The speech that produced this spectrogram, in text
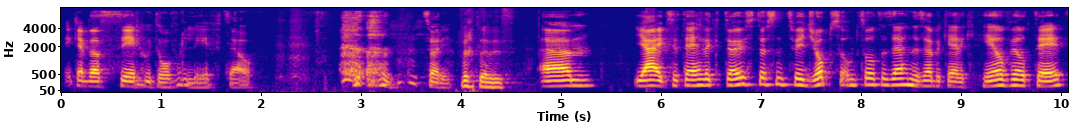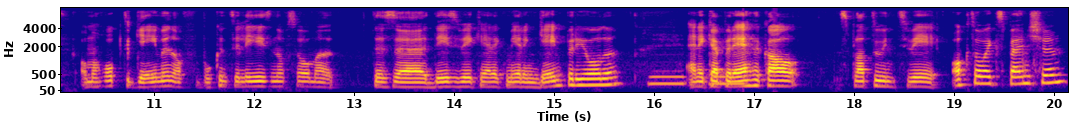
Ik heb dat zeer goed overleefd zelf. Sorry. Vertel eens. Um, ja, ik zit eigenlijk thuis tussen twee jobs, om het zo te zeggen. Dus heb ik eigenlijk heel veel tijd om een hoop te gamen of boeken te lezen of zo. Maar het is uh, deze week eigenlijk meer een gameperiode. En ik heb er eigenlijk al Splatoon 2 Octo Expansion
